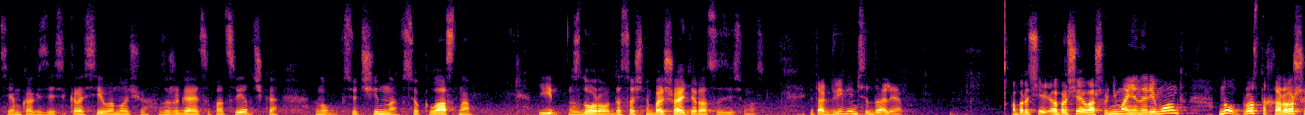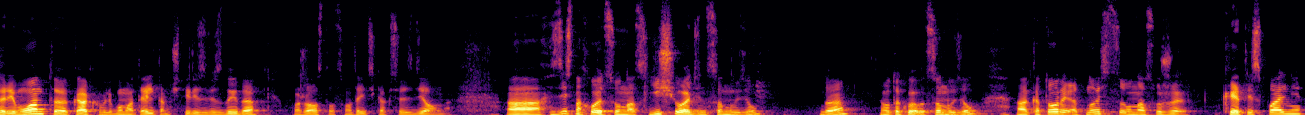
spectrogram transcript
тем, как здесь красиво ночью зажигается подсветочка. Ну, все чинно, все классно и здорово. Достаточно большая терраса здесь у нас. Итак, двигаемся далее. Обращаю, обращаю ваше внимание на ремонт. Ну, просто хороший ремонт, э, как в любом отеле, там 4 звезды, да. Пожалуйста, вот смотрите, как все сделано. А, здесь находится у нас еще один санузел, да, вот такой вот санузел, а, который относится у нас уже к этой спальне.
